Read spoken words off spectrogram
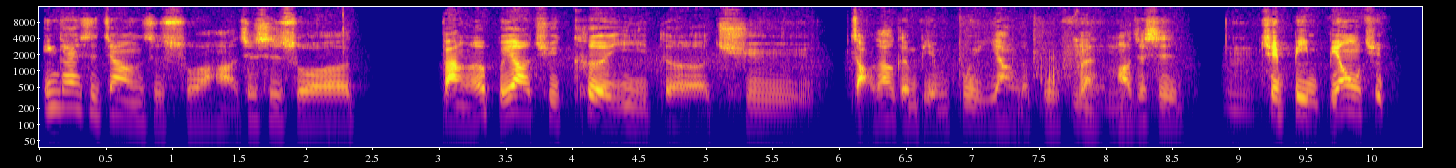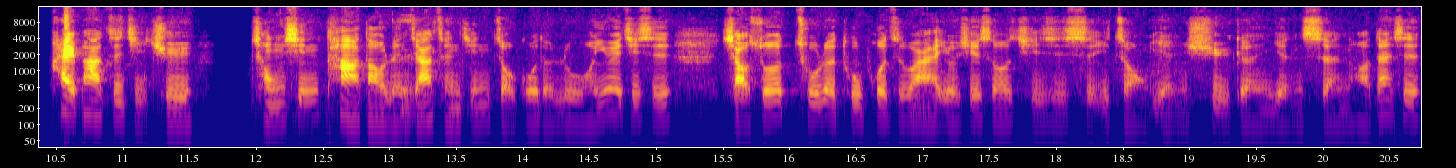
应该是这样子说哈，就是说，反而不要去刻意的去找到跟别人不一样的部分，好、嗯嗯，就是嗯，去并不用去害怕自己去。重新踏到人家曾经走过的路，因为其实小说除了突破之外，有些时候其实是一种延续跟延伸哈。但是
